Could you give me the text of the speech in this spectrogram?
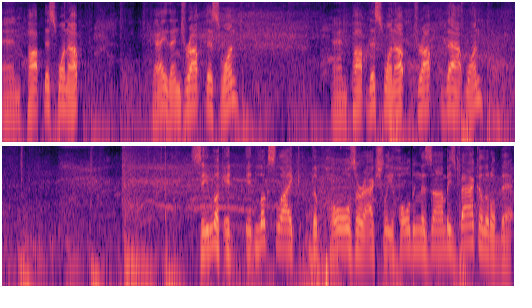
and pop this one up. Okay, then drop this one. And pop this one up. Drop that one. See, look, it, it looks like the poles are actually holding the zombies back a little bit.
